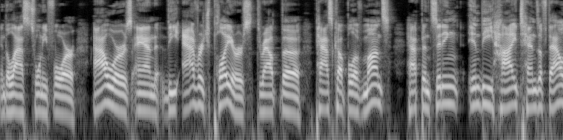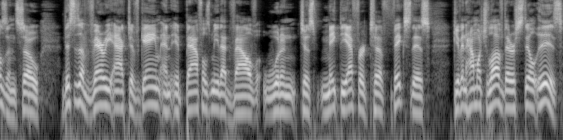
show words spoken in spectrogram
in the last 24 hours. And the average players throughout the past couple of months have been sitting in the high tens of thousands. So this is a very active game, and it baffles me that Valve wouldn't just make the effort to fix this, given how much love there still is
